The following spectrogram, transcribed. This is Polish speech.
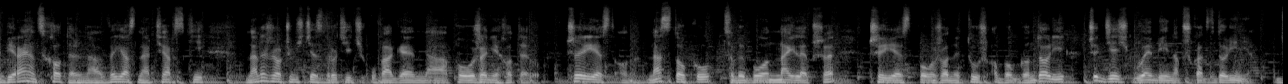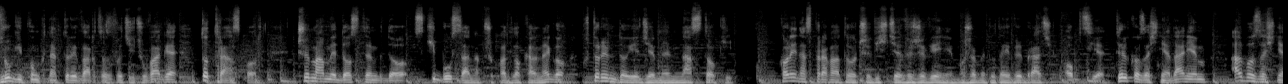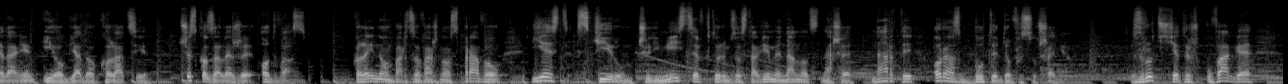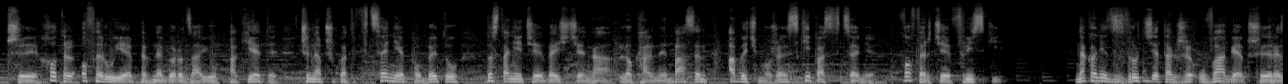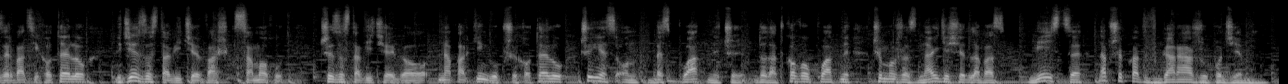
Wybierając hotel na wyjazd narciarski, należy oczywiście zwrócić uwagę na położenie hotelu. Czy jest on na stoku, co by było najlepsze, czy jest położony tuż obok gondoli, czy gdzieś głębiej, na przykład w dolinie. Drugi punkt, na który warto zwrócić uwagę, to transport. Czy mamy dostęp do skibusa, na przykład lokalnego, którym dojedziemy na stoki. Kolejna sprawa to oczywiście wyżywienie. Możemy tutaj wybrać opcję tylko ze śniadaniem albo ze śniadaniem i obiado kolację. Wszystko zależy od Was. Kolejną bardzo ważną sprawą jest ski room, czyli miejsce, w którym zostawimy na noc nasze narty oraz buty do wysuszenia. Zwróćcie też uwagę, czy hotel oferuje pewnego rodzaju pakiety, czy na przykład w cenie pobytu dostaniecie wejście na lokalny basen, a być może skipas w cenie w ofercie friski. Na koniec zwróćcie także uwagę przy rezerwacji hotelu, gdzie zostawicie wasz samochód. Czy zostawicie go na parkingu przy hotelu, czy jest on bezpłatny, czy dodatkowo płatny, czy może znajdzie się dla was miejsce na przykład w garażu podziemnym.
